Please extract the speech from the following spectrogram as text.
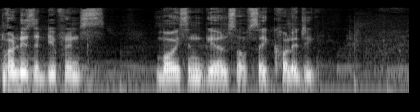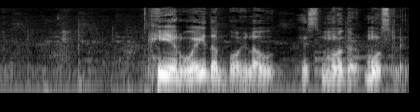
what is the difference, boys and girls of psychology? Here, why the boy love his mother mostly,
